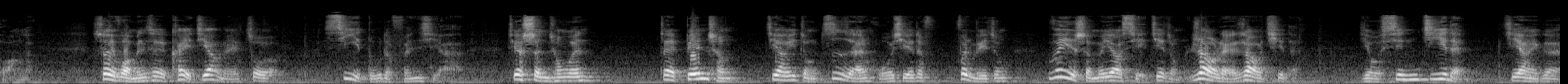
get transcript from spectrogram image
黄了。所以我们是可以这样来做细读的分析啊。就沈从文在编程这样一种自然和谐的氛围中，为什么要写这种绕来绕去的、有心机的这样一个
